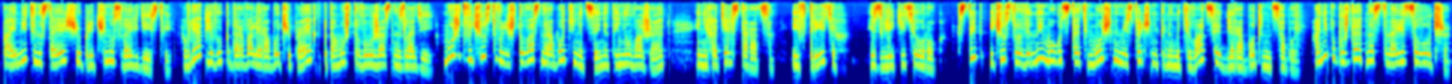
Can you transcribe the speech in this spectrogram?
Поймите настоящую причину своих действий. Вряд ли вы подорвали рабочий проект, потому что вы ужасный злодей. Может, вы чувствовали, что вас на работе не ценят и не уважают, и не хотели стараться. И в-третьих, извлеките урок. Стыд и чувство вины могут стать мощными источниками мотивации для работы над собой. Они побуждают нас становиться лучше,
